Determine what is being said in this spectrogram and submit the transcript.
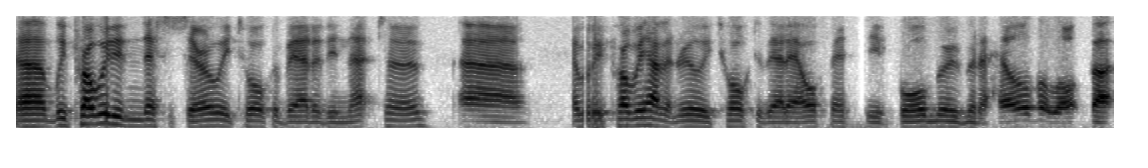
Uh, we probably didn't necessarily talk about it in that term, uh, and we probably haven't really talked about our offensive ball movement a hell of a lot. But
